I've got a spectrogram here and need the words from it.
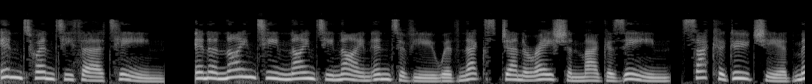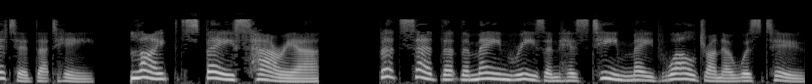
in 2013. In a 1999 interview with Next Generation magazine, Sakaguchi admitted that he liked Space Harrier, but said that the main reason his team made Worldrunner was to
